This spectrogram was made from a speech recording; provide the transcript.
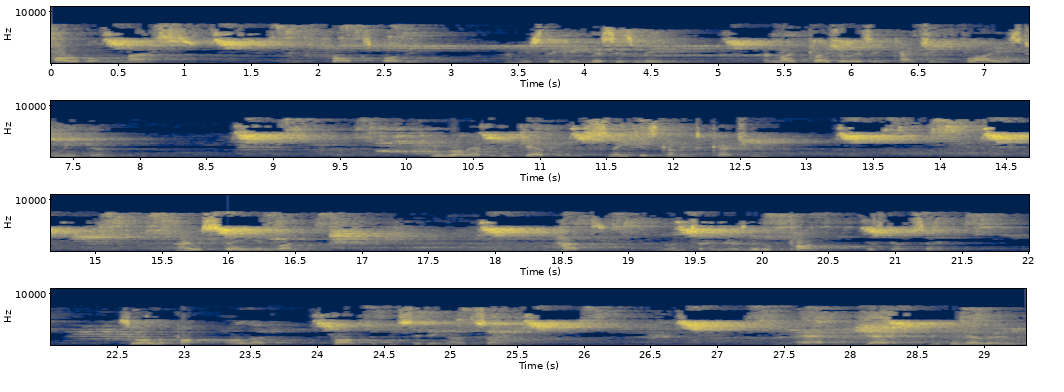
Horrible mass of frog's body. And he's thinking, this is me. And my pleasure is in catching flies to eat them. Meanwhile, I have to be careful. The snake is coming to catch me. I was staying in one hut one time. There was a little pond just outside. So all the pop, all the frogs would be sitting outside, making living.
